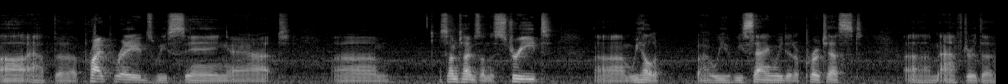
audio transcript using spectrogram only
uh, at the pride parades. We sing at um, sometimes on the street. Um, we held a uh, we we sang. We did a protest um, after the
